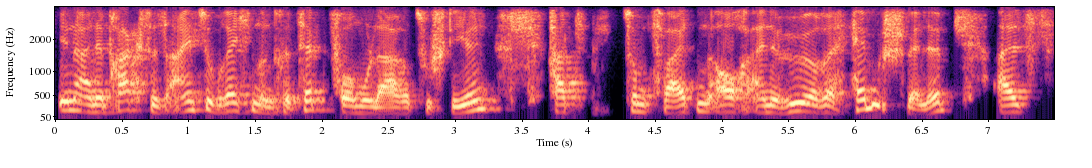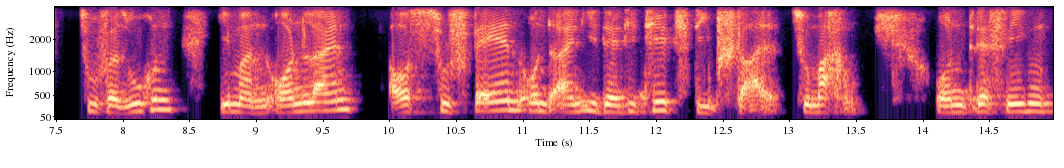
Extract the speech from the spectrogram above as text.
In eine Praxis einzubrechen und Rezeptformulare zu stehlen, hat zum Zweiten auch eine höhere Hemmschwelle, als zu versuchen, jemanden online auszuspähen und einen Identitätsdiebstahl zu machen. Und deswegen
